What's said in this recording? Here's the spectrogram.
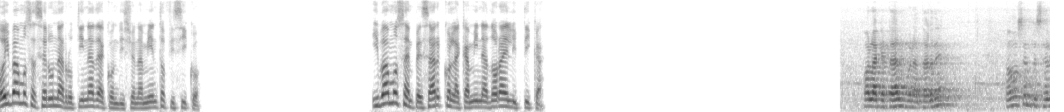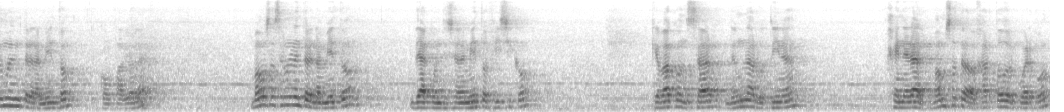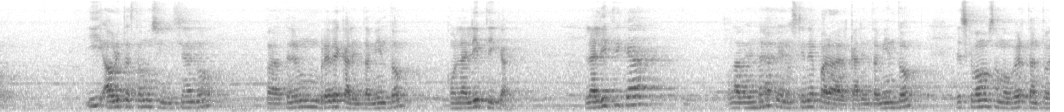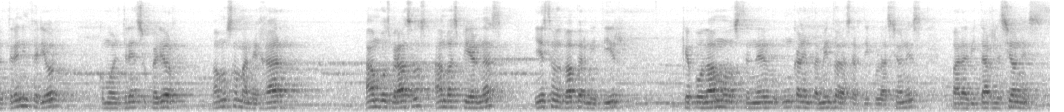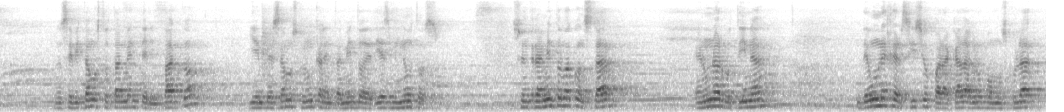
Hoy vamos a hacer una rutina de acondicionamiento físico. Y vamos a empezar con la caminadora elíptica. Hola, ¿qué tal? Buena tarde. Vamos a empezar un entrenamiento con Fabiola. Vamos a hacer un entrenamiento de acondicionamiento físico que va a constar de una rutina general. Vamos a trabajar todo el cuerpo y ahorita estamos iniciando para tener un breve calentamiento con la elíptica. La elíptica, la ventaja que nos tiene para el calentamiento es que vamos a mover tanto el tren inferior como el tren superior. Vamos a manejar ambos brazos, ambas piernas y esto nos va a permitir que podamos tener un calentamiento de las articulaciones para evitar lesiones. Nos evitamos totalmente el impacto y empezamos con un calentamiento de 10 minutos. Su entrenamiento va a constar en una rutina de un ejercicio para cada grupo muscular.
